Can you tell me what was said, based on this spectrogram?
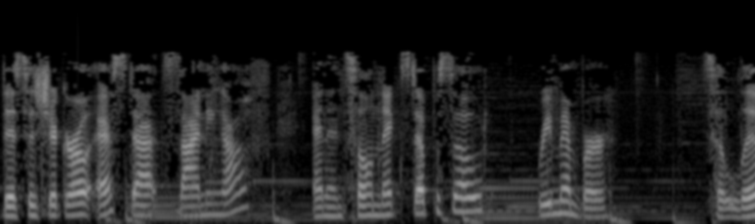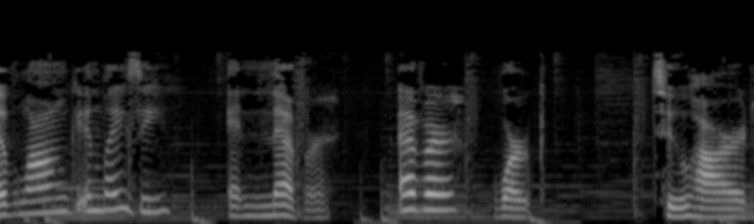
This is your girl S. Dot signing off And until next episode, remember to live long and lazy and never, ever work too hard.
